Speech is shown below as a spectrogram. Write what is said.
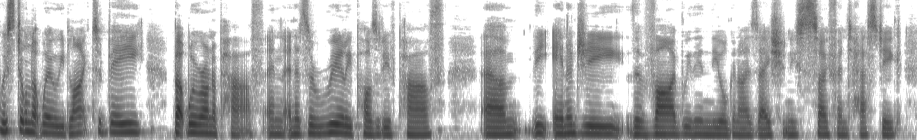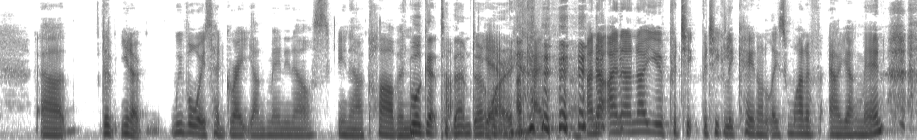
we're still not where we'd like to be, but we're on a path and, and it's a really positive path. Um, the energy, the vibe within the organization is so fantastic. Uh, the, you know, we've always had great young men in our, in our club and We'll get to them, don't yeah, worry. okay. I know, and I know you're partic- particularly keen on at least one of our young men.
